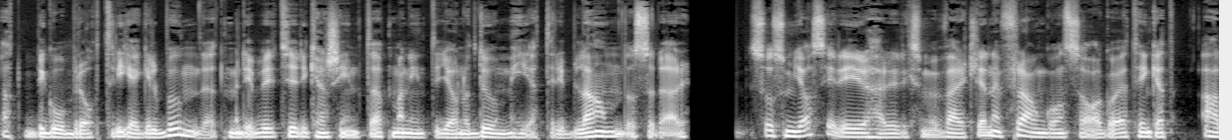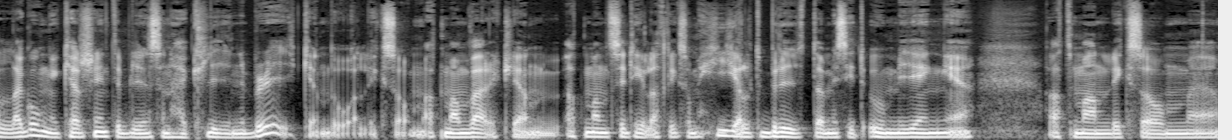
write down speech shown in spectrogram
att begå brott regelbundet. Men det betyder kanske inte att man inte gör några dumheter ibland och sådär. Så som jag ser det är det här liksom verkligen en framgångssaga och jag tänker att alla gånger kanske det inte blir en sån här clean break ändå. Liksom. Att man verkligen, att man ser till att liksom helt bryta med sitt umgänge. Att man liksom, eh,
